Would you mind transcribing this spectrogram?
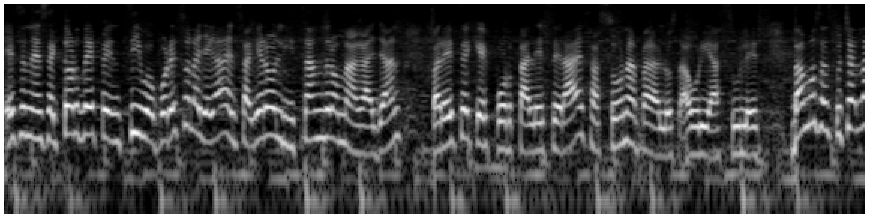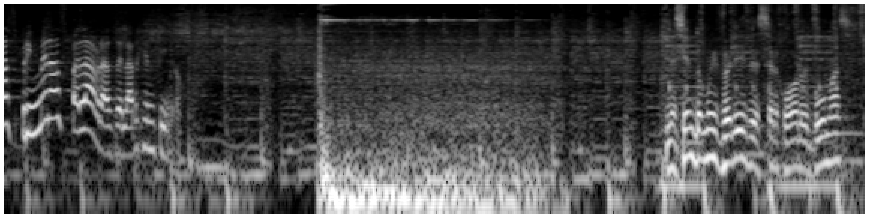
es en el sector defensivo. Por eso la llegada del zaguero Lisandro Magallán parece que fortalecerá esa zona para los auriazules. Vamos a escuchar las primeras palabras del argentino. Me siento muy feliz de ser jugador de Pumas.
